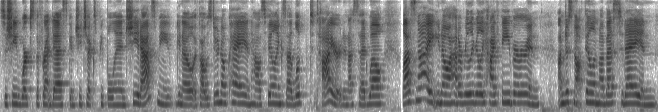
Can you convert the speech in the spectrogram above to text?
so she works the front desk and she checks people in. She had asked me, you know, if I was doing okay and how I was feeling because I looked tired. And I said, well, last night, you know, I had a really, really high fever and I'm just not feeling my best today. And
